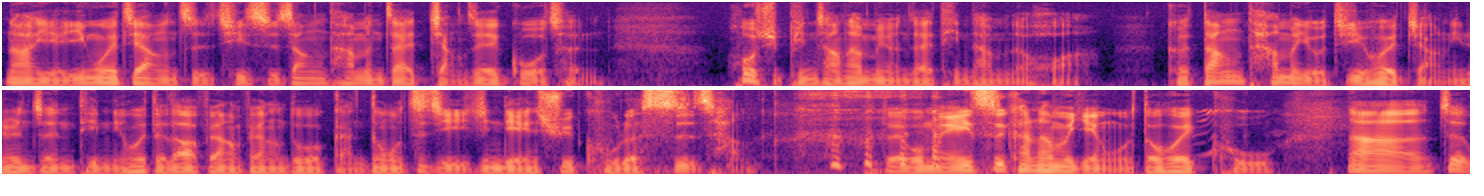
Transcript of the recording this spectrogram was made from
那也因为这样子，其实让他们在讲这些过程，或许平常他们没有人在听他们的话。可当他们有机会讲，你认真听，你会得到非常非常多的感动。我自己已经连续哭了四场，对，我每一次看他们演，我都会哭。那这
